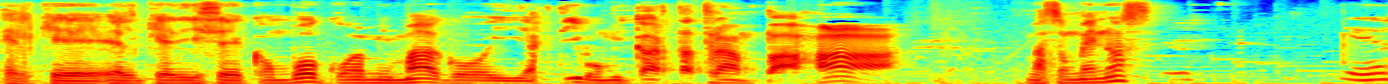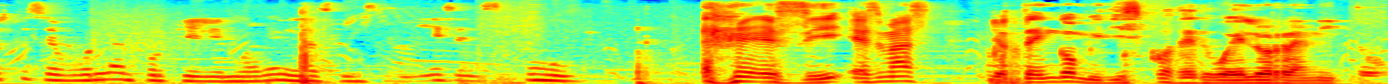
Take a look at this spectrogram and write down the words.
El que, el que dice, convoco a mi mago y activo mi carta trampa. ajá". Más o menos. Videos que se burlan porque le mueven las visuales. Es como. sí, es más, yo tengo mi disco de duelo, Ranito.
